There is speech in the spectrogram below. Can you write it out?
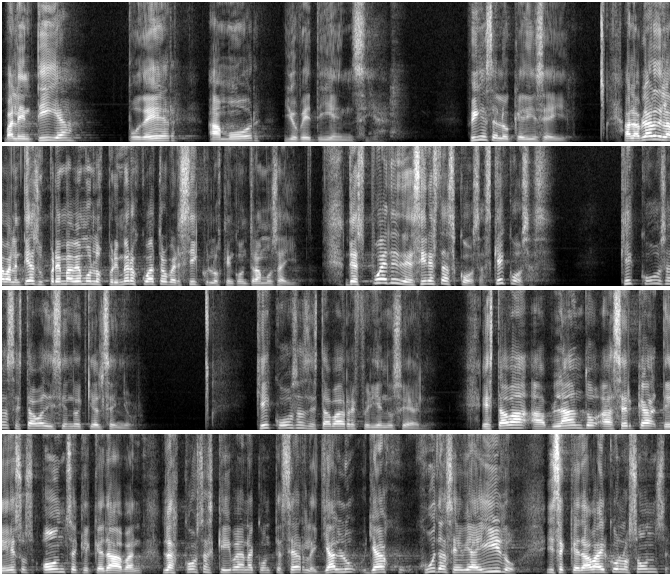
Valentía, poder, amor y obediencia. Fíjense lo que dice ahí. Al hablar de la valentía suprema vemos los primeros cuatro versículos que encontramos ahí. Después de decir estas cosas, ¿qué cosas? ¿Qué cosas estaba diciendo aquí el Señor? ¿Qué cosas estaba refiriéndose a él? Estaba hablando acerca de esos once que quedaban, las cosas que iban a acontecerle. Ya, ya, Judas se había ido y se quedaba él con los once.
